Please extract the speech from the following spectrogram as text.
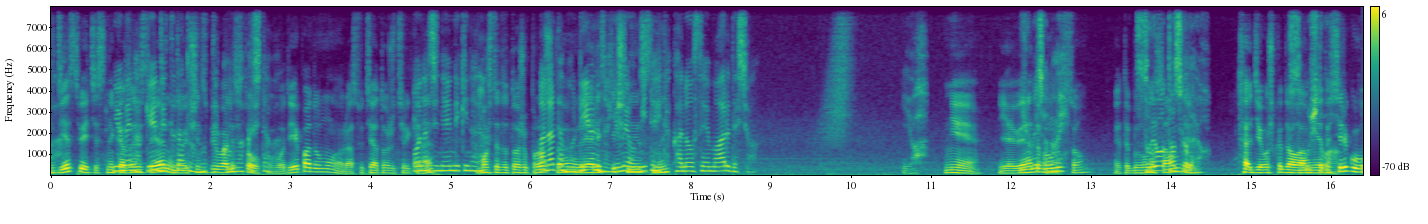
В детстве эти сны казались реальными и очень сбивали с толку. Вот я и подумала, раз у тебя тоже телекинез, может это тоже просто реалистичные сны? Не, я уверен, это был не сон. Это было на самом деле. Та девушка дала мне эту серьгу.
